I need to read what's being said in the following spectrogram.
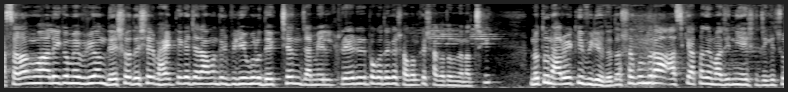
আসসালামু আলাইকুম এভরিওয়ান, দেশ ও দেশের বাইরে থেকে যারা আমাদের ভিডিওগুলো দেখছেন, জামিল ট্রেডের পক্ষ থেকে সকলকে স্বাগতম জানাচ্ছি। নতুন আরও একটি ভিডিওতে। দর্শক বন্ধুরা, আজকে আপনাদের মাঝে নিয়ে এসেছি কিছু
